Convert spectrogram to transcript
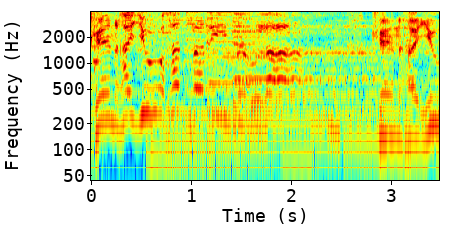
כן היו הדברים מעולם, כן היו.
